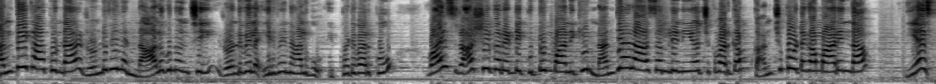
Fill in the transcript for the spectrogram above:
అంతేకాకుండా రెండు వేల నాలుగు నుంచి రెండు వేల ఇరవై నాలుగు ఇప్పటి వరకు వైఎస్ రాజశేఖర రెడ్డి కుటుంబానికి నంద్యాల అసెంబ్లీ నియోజకవర్గం కంచుకోటగా మారిందా? ఎస్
